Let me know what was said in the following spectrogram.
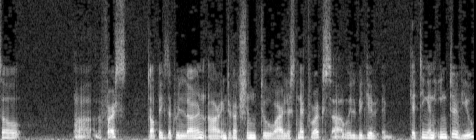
So the first topics that we'll learn are introduction to wireless networks. Uh, we'll be give, uh, getting an interview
